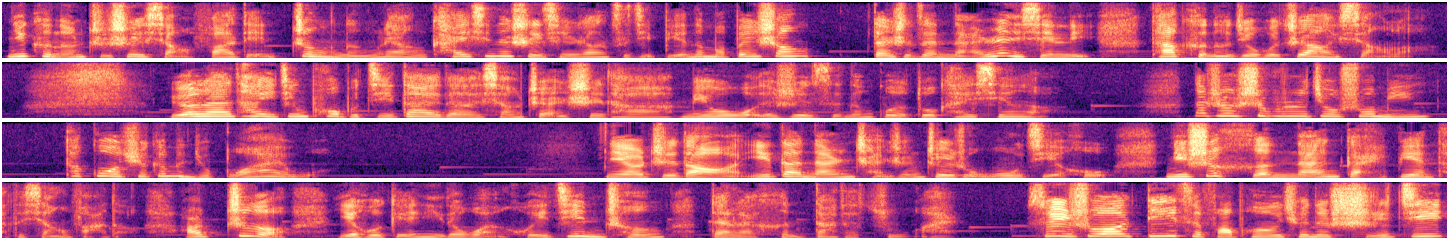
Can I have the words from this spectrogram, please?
你可能只是想发点正能量、开心的事情，让自己别那么悲伤。但是在男人心里，他可能就会这样想了：原来他已经迫不及待的想展示他没有我的日子能过得多开心了。那这是不是就说明？他过去根本就不爱我。你要知道啊，一旦男人产生这种误解后，你是很难改变他的想法的，而这也会给你的挽回进程带来很大的阻碍。所以说，第一次发朋友圈的时机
